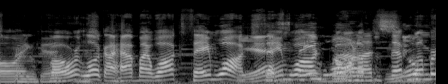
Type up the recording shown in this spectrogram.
Going forward. Look, I have my walk. Same walk. Yes, same same walk. walk. Going Well, up to step no number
